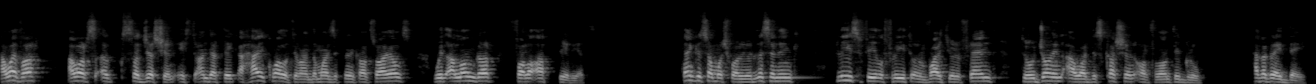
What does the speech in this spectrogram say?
However, our uh, suggestion is to undertake a high-quality randomized clinical trials with a longer follow-up period. Thank you so much for your listening. Please feel free to invite your friend to join our discussion orthodontic group. Have a great day.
